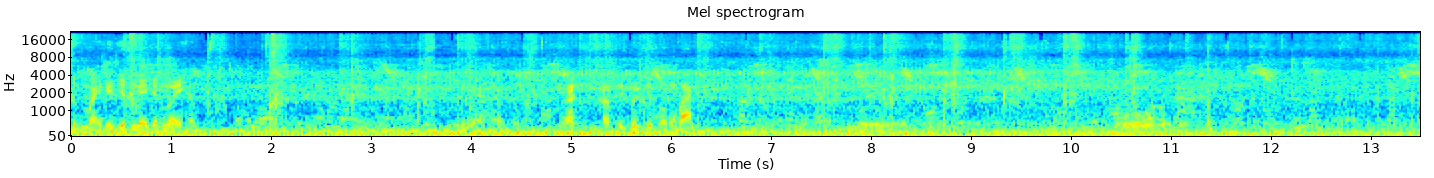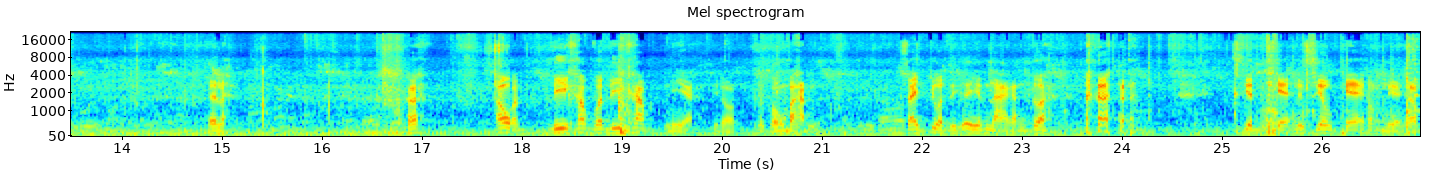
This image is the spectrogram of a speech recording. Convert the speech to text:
ต้นใหม่ก็เย็นแน่จังหน่อยครับนี่ครับนะพาไปเบิ่งเจ้าของบ้านโอ้ครับ ได้ละฮะเอาสวัสดีครับสวัสดีครับเนี่ยพี่น้องเจ้าของบ้านสายจวดที่เคยเห็นหน้ากันตัวเซียนแกะหรือเซียวแกะครับเนี่ยครับ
